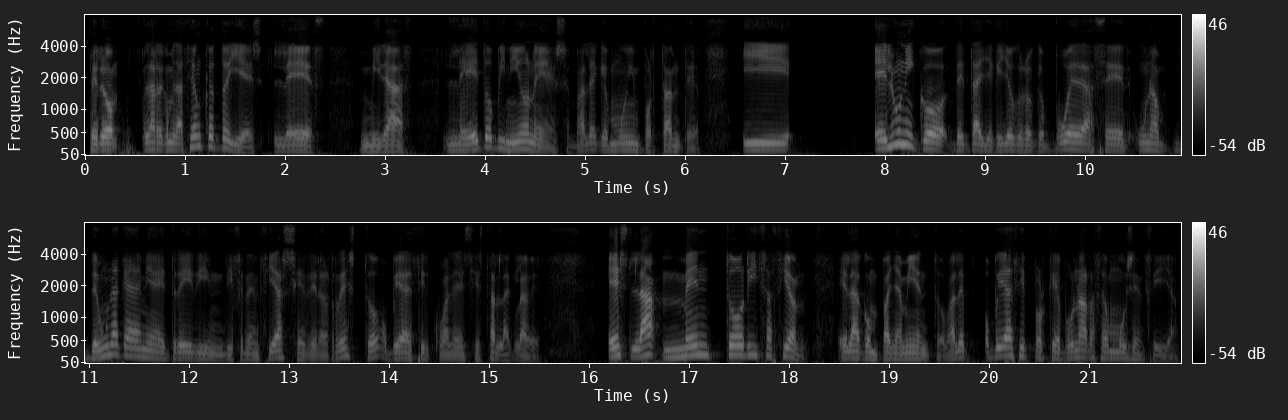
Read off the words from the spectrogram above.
Pero la recomendación que os doy es, leed, mirad, leed opiniones, ¿vale? Que es muy importante. Y el único detalle que yo creo que puede hacer de una academia de trading diferenciarse del resto, os voy a decir cuál es, y esta es la clave, es la mentorización, el acompañamiento, ¿vale? Os voy a decir por qué, por una razón muy sencilla.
